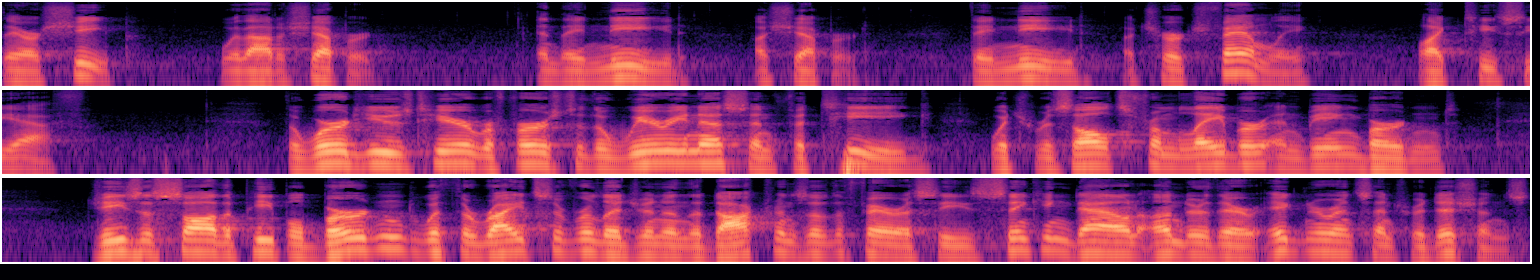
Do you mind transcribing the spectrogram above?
they are sheep without a shepherd, and they need a shepherd. They need a church family like TCF. The word used here refers to the weariness and fatigue which results from labor and being burdened. Jesus saw the people burdened with the rites of religion and the doctrines of the Pharisees, sinking down under their ignorance and traditions,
